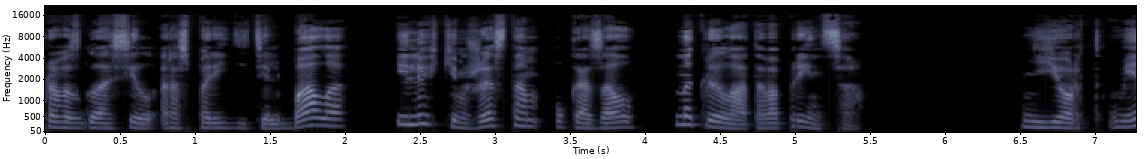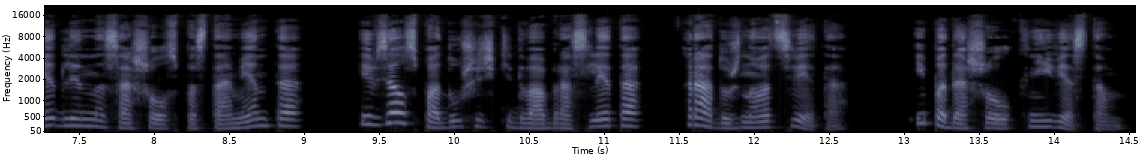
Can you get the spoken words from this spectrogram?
провозгласил распорядитель бала и легким жестом указал на крылатого принца. Ньорд медленно сошел с постамента и взял с подушечки два браслета радужного цвета и подошел к невестам.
